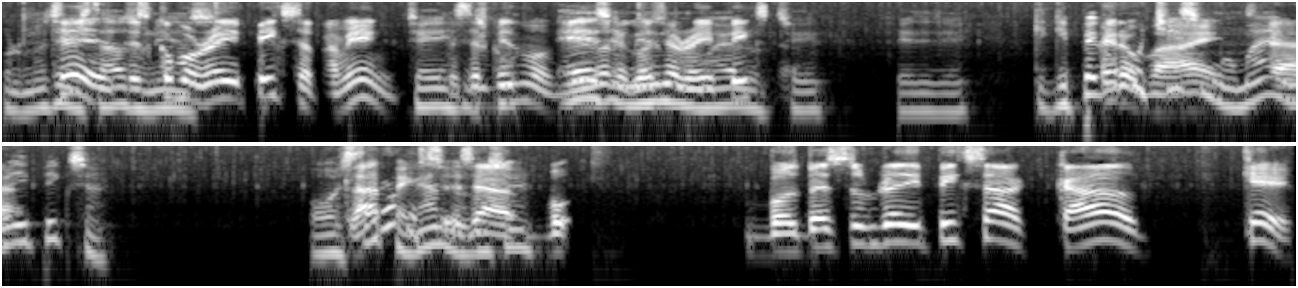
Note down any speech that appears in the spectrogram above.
Por lo menos en Estados es como Ray Pizza también. es, el mismo, negocio de Ray Pizza. Sí, sí, sí. Que aquí pega muchísimo, mae, Ray Pizza. O está pegando. O sea, vos ves un Ready Pizza cada, ¿qué?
